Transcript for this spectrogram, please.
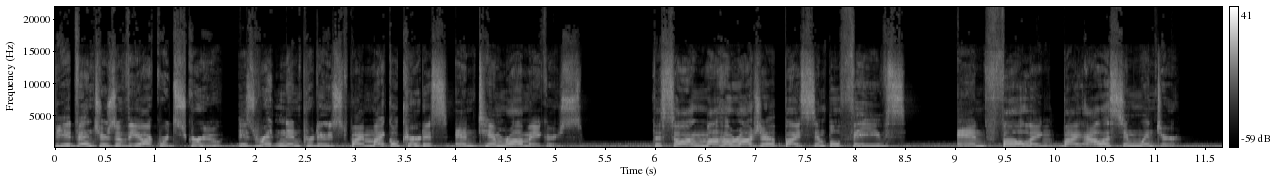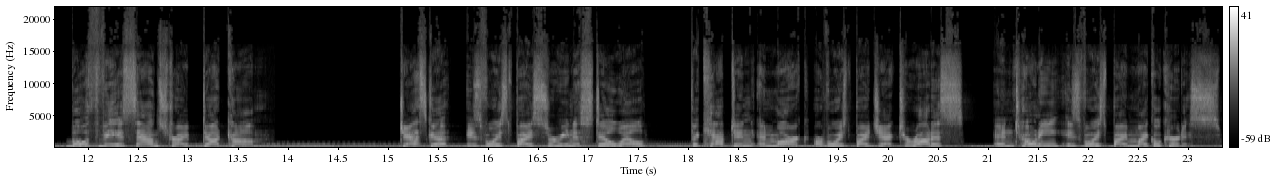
The Adventures of the Awkward Screw is written and produced by Michael Curtis and Tim Ramaekers. The song Maharajah by Simple Thieves and Falling by Alice in Winter, both via Soundstripe.com. Jasska is voiced by Serina Stilwell, the Captain and Marrk are voiced by Jack Tyrades, and Tony is voiced by Michael Curtis.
